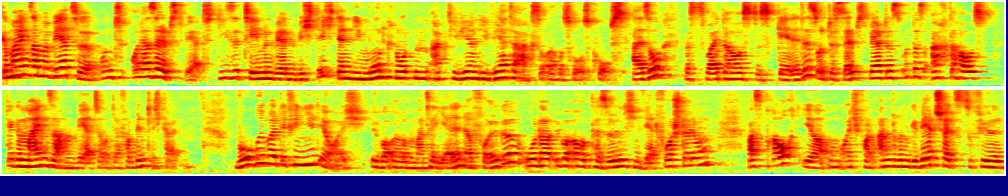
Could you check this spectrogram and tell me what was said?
Gemeinsame Werte und euer Selbstwert. Diese Themen werden wichtig, denn die Mondknoten aktivieren die Werteachse eures Horoskops. Also das zweite Haus des Geldes und des Selbstwertes und das achte Haus der gemeinsamen Werte und der Verbindlichkeiten. Worüber definiert ihr euch? Über eure materiellen Erfolge oder über eure persönlichen Wertvorstellungen? Was braucht ihr, um euch von anderen gewertschätzt zu fühlen?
